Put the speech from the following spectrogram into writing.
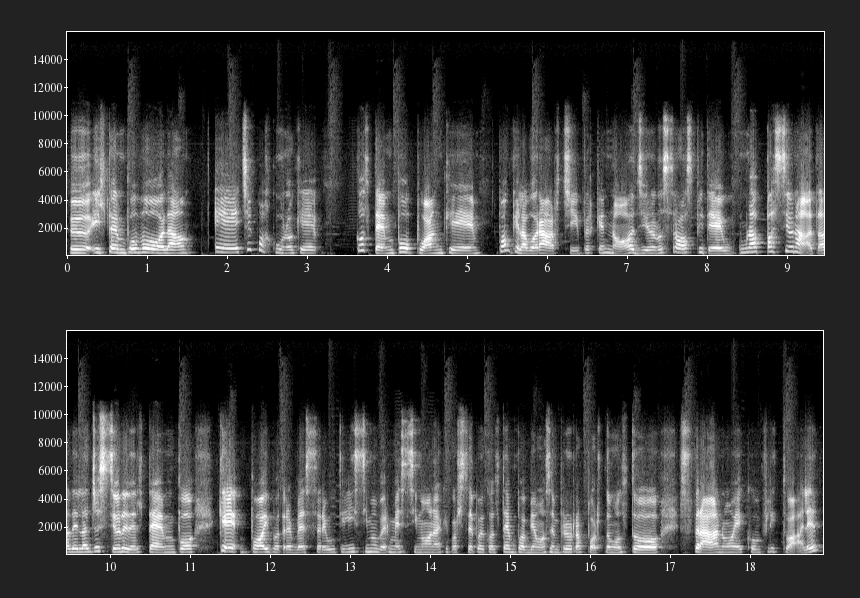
Eh, il tempo vola e c'è qualcuno che col tempo può anche, può anche lavorarci, perché no? Oggi la nostra ospite è un'appassionata della gestione del tempo, che poi potrebbe essere utilissimo per me e Simona, che forse poi col tempo abbiamo sempre un rapporto molto strano e conflittuale.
